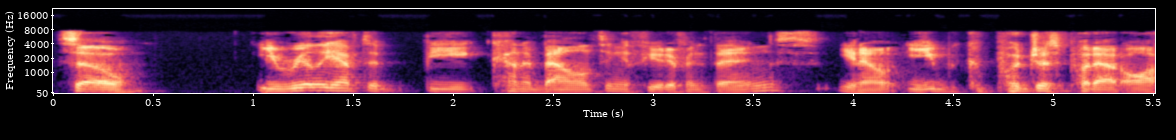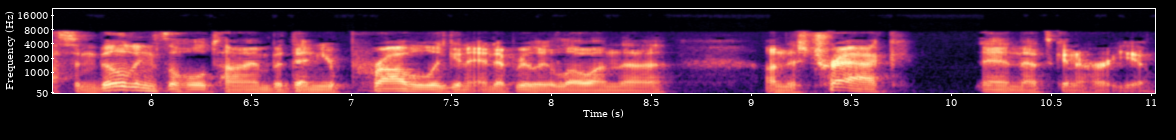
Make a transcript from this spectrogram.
So you really have to be kind of balancing a few different things. You know, you could put, just put out awesome buildings the whole time, but then you're probably going to end up really low on the on this track, and that's going to hurt you.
